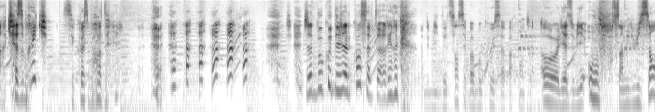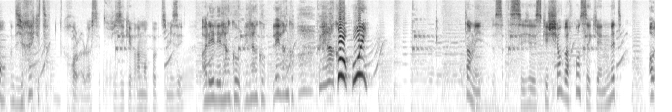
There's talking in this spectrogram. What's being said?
un casse-brique? C'est quoi ce bordel? J'aime beaucoup déjà le concept, rien que... Des billets de sang, c'est pas beaucoup ça par contre. Oh, liasse de billets, ouf, 5800, direct Oh là là, cette physique est vraiment pas optimisée. Allez, les lingots, les lingots, les lingots, les lingots, oui Putain, mais ce qui est chiant par contre, c'est qu'il y a une nette... Oh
